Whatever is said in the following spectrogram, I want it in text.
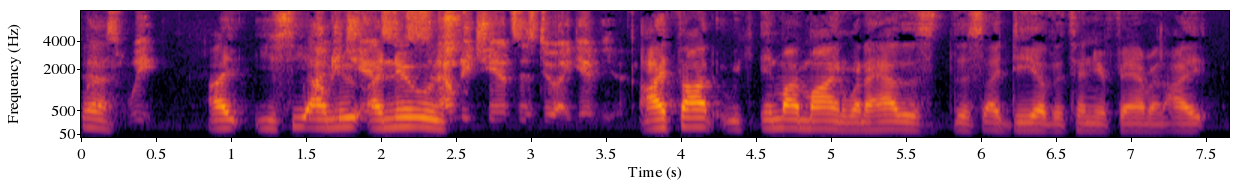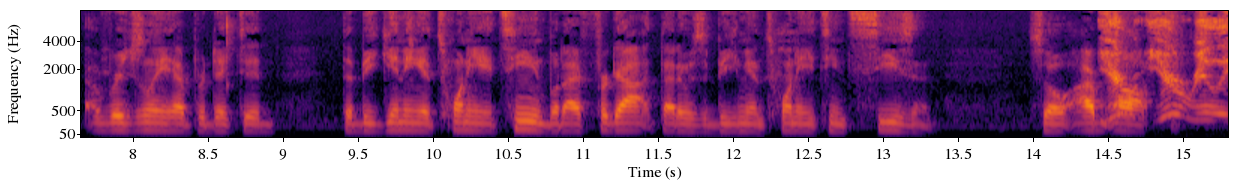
yeah. last week. I you see, How I knew I knew it was. How many chances do I give you? I thought in my mind when I had this this idea of the ten year famine, I originally had predicted the beginning of 2018, but I forgot that it was the beginning of 2018 season. So I'm You're off. you're really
